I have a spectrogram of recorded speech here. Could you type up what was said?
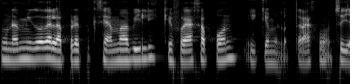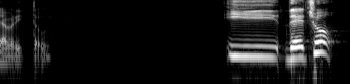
un amigo de la prepa que se llama Billy, que fue a Japón y que me lo trajo, su llaverito, güey. Y de hecho,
